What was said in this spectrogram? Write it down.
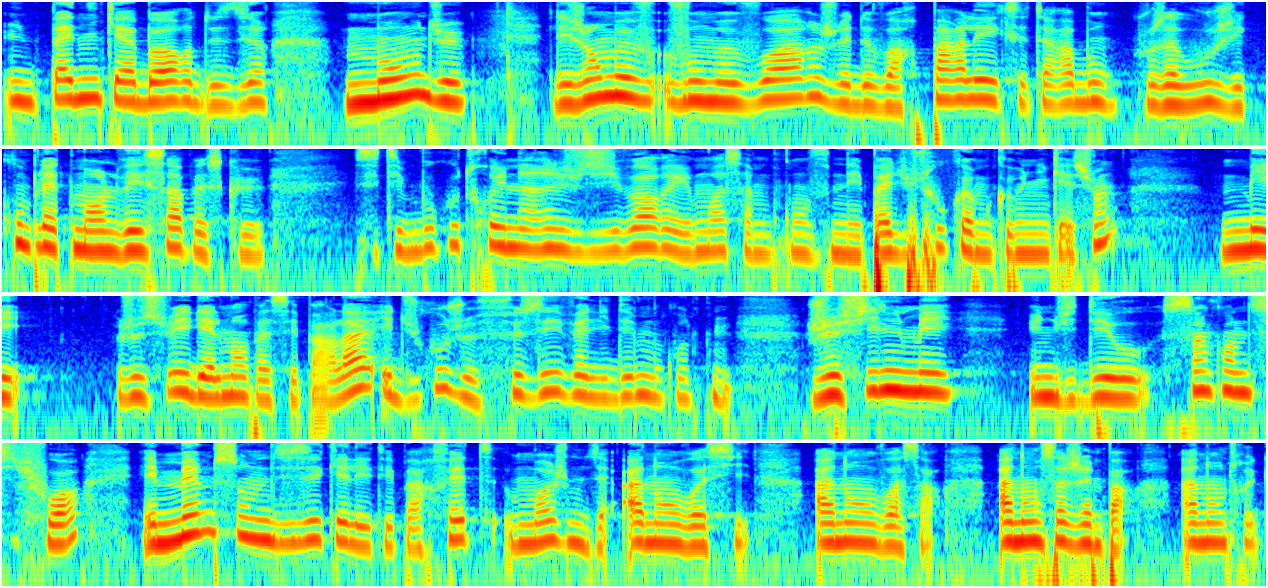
une panique à bord de se dire mon Dieu, les gens vont me voir, je vais devoir parler, etc. Bon, je vous avoue, j'ai complètement enlevé ça parce que c'était beaucoup trop énergivore et moi, ça me convenait pas du tout comme communication. Mais je suis également passée par là et du coup, je faisais valider mon contenu. Je filmais une vidéo 56 fois et même si on me disait qu'elle était parfaite, moi je me disais ah non voici, ah non on voit ça, ah non ça j'aime pas, ah non truc.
